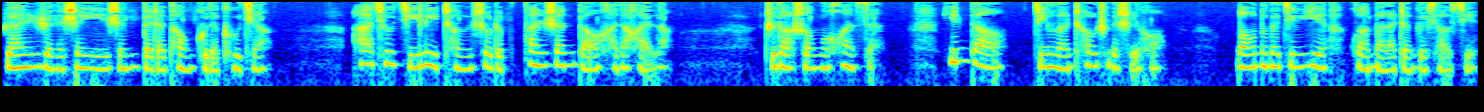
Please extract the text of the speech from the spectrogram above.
软软的呻吟声带着痛苦的哭腔。阿秋极力承受着翻山倒海的海浪，直到双目涣散，阴道痉挛抽搐的时候，浓浓的精液灌满了整个小穴，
